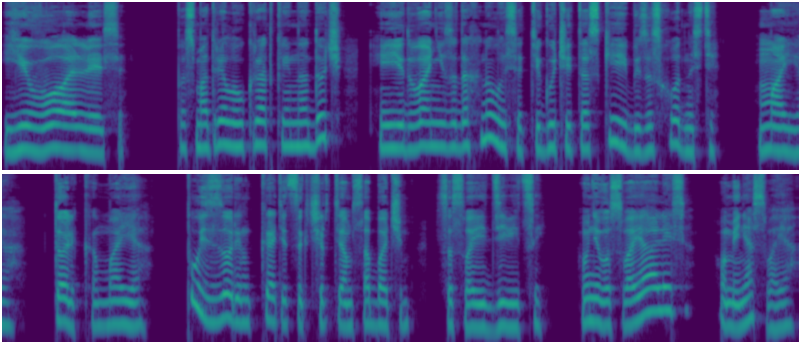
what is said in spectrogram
Его Олеся. Посмотрела украдкой на дочь и едва не задохнулась от тягучей тоски и безысходности. Моя, только моя. Пусть Зорин катится к чертям собачьим со своей девицей. У него своя Олеся, у меня своя.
